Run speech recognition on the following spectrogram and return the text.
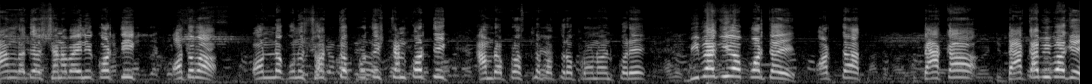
বাংলাদেশ সেনাবাহিনী কর্তৃক অথবা অন্য কোনো স্বচ্ছ প্রতিষ্ঠান কর্তৃক আমরা প্রশ্নপত্র প্রণয়ন করে বিভাগীয় পর্যায়ে, অর্থাৎ ঢাকা ঢাকা বিভাগে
